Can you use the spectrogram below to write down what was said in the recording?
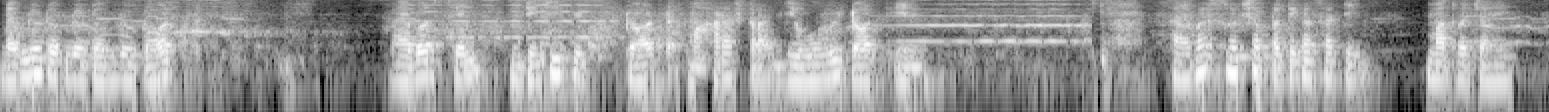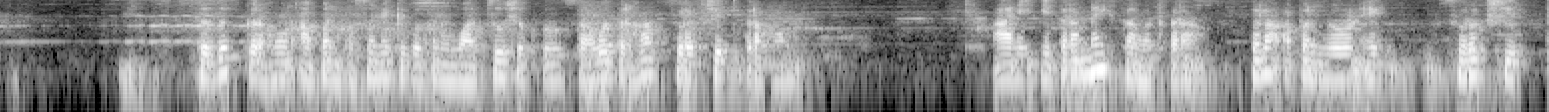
W W W dot cyber cell D G P dot Maharashtra G O V dot in cyber सुरक्षा प्रत्येकासाठी महत्त्वाचे आहे सजग राहून आपण फसवणुकीपासून वाचू शकतो. सावध राहा सुरक्षित राहा. आणि इतरांनाही सावध करा. चला आपण मिळून एक सुरक्षित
